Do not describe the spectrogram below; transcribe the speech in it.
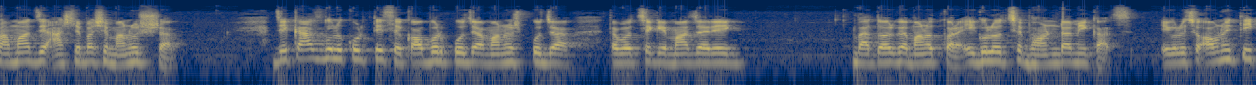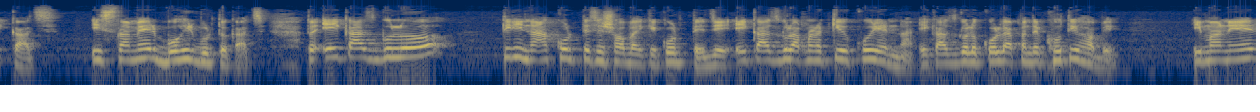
সমাজে আশেপাশে মানুষরা যে কাজগুলো করতেছে, কবর পূজা, মানুষ পূজা, তারপর হচ্ছে গিয়ে মাজারে বা দরগা মানত করা, এগুলো হচ্ছে ভণ্ডামি কাজ, এগুলো হচ্ছে অনৈতিক কাজ, ইসলামের বহির্ভূত কাজ। তো এই কাজগুলো তিনি না করতেছে সবাইকে করতে যে এই কাজগুলো আপনারা কেউ করেন না, এই কাজগুলো করলে আপনাদের ক্ষতি হবে। ইমানের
